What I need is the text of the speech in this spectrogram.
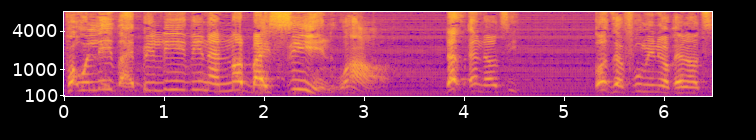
For we live by believing and not by seeing. Wow. That's NLT. What's the full meaning of NLT?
